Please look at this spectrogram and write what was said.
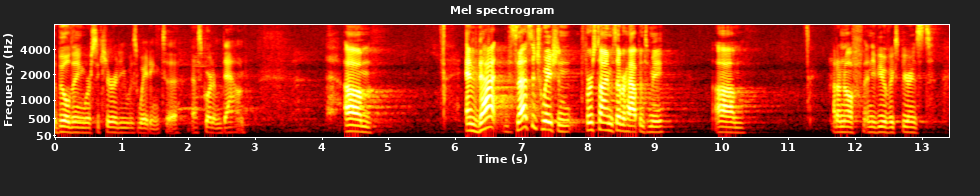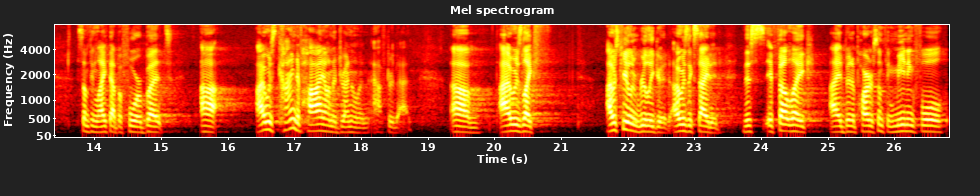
the building where security was waiting to escort him down. Um, and that, so that situation, first time it's ever happened to me. Um, I don't know if any of you have experienced something like that before, but uh, I was kind of high on adrenaline after that. Um, I was like, I was feeling really good. I was excited. This, it felt like I had been a part of something meaningful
